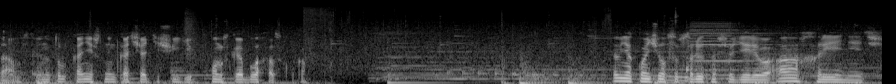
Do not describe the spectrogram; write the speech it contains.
Да, ну только, конечно, им качать еще японская блоха сколько. У меня кончилось абсолютно все дерево. Охренеть.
